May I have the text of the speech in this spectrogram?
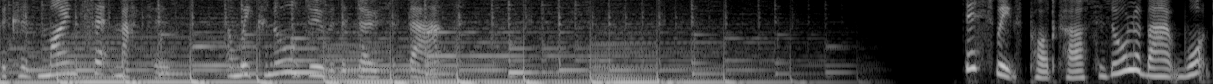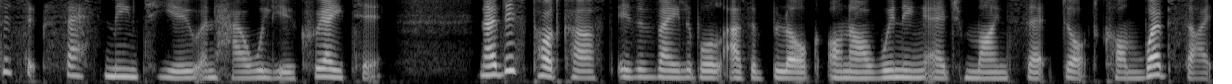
because mindset matters, and we can all do with a dose of that. This week's podcast is all about what does success mean to you and how will you create it. Now, this podcast is available as a blog on our winningedgemindset.com website.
